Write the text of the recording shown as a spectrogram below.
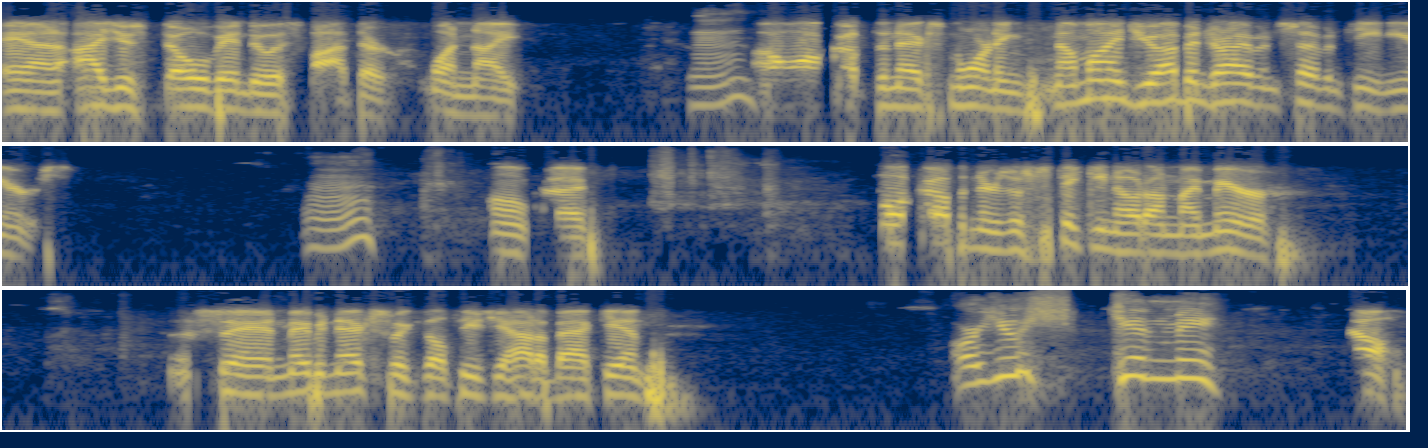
And I just dove into a spot there one night. Mhm, I woke up the next morning. Now mind you, I've been driving 17 years. mhm. Okay. Woke up and there's a sticky note on my mirror saying maybe next week they'll teach you how to back in. are you sh- kidding me No,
